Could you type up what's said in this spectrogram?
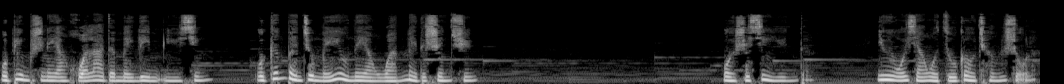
我并不是那样火辣的美丽女星。我根本就没有那样完美的身躯。我是幸运的，因为我想我足够成熟了，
